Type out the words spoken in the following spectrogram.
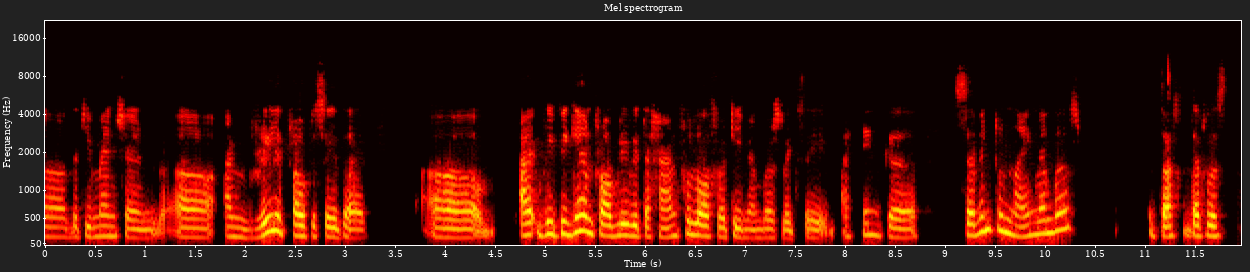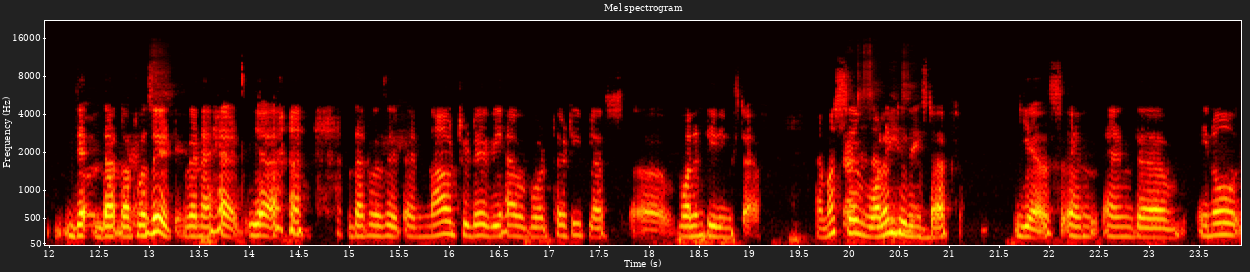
uh, that you mentioned uh, i'm really proud to say that uh, I, we began probably with a handful of uh, team members like say i think uh, seven to nine members that that was Oh, that that was it when i had yeah that was it and now today we have about 30 plus uh, volunteering staff i must say volunteering amazing. staff Yes, and and um, you know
